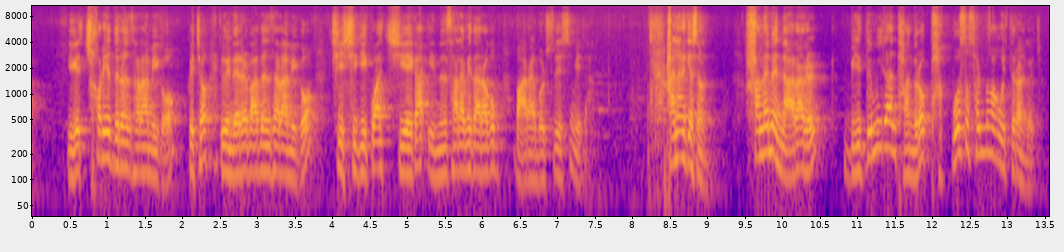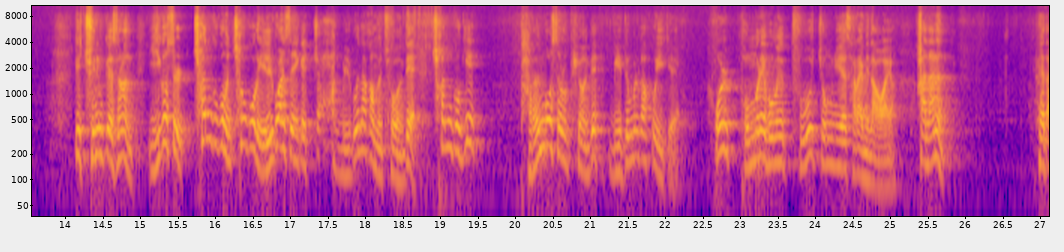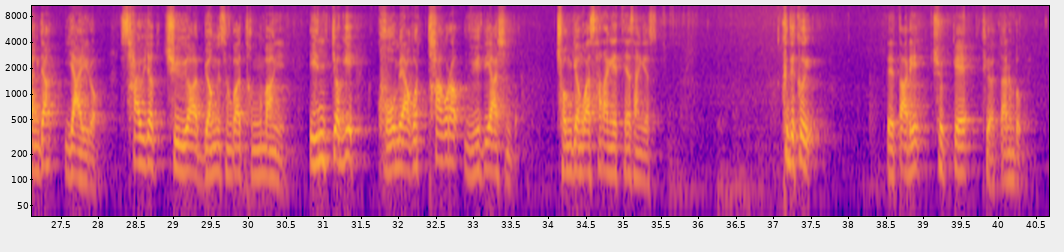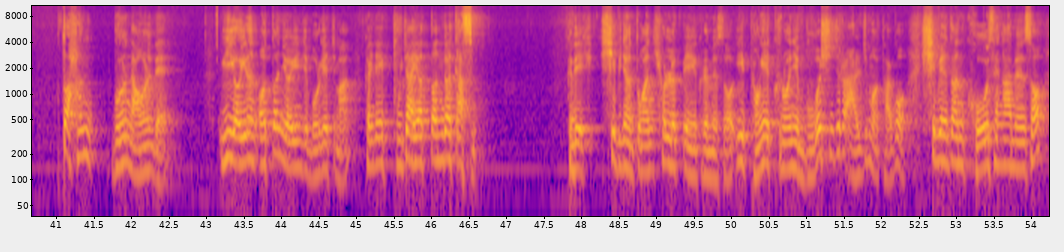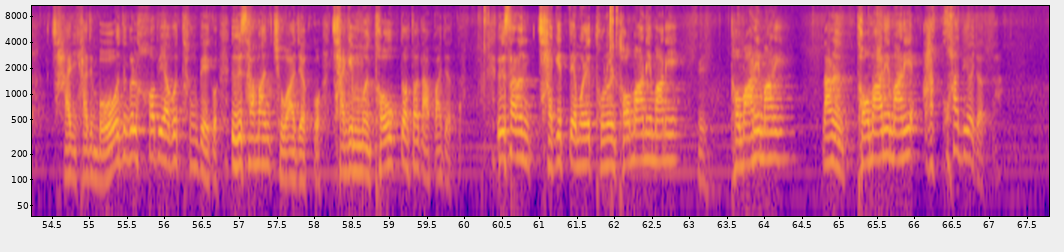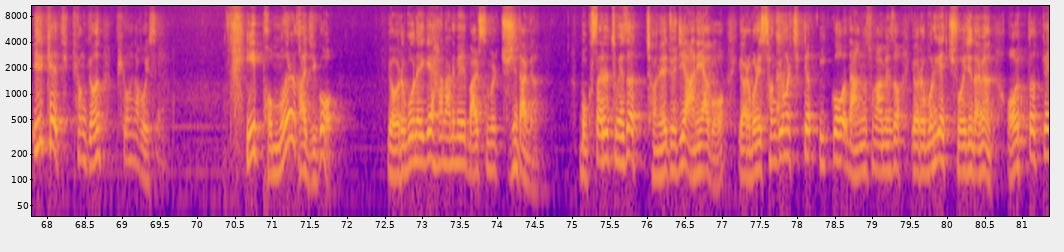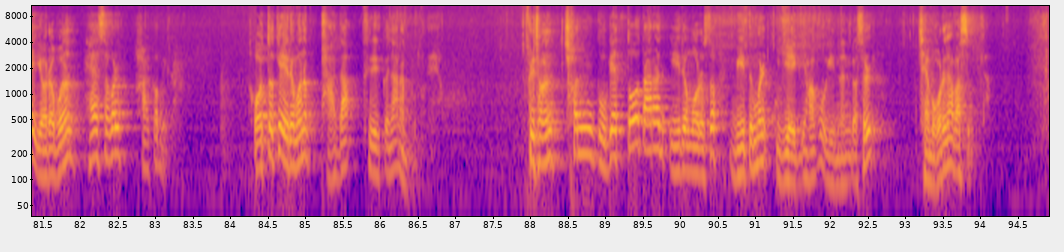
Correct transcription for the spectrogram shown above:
이게 철이 들은 사람이고 그렇죠? 은혜를 받은 사람이고 지식이과 지혜가 있는 사람이다라고 말해볼 수도 있습니다. 하나님께서는 하나님의 나라를 믿음이란 단어로 바꾸어서 설명하고 있더라는 거죠. 이 주님께서는 이것을 천국은 천국으로 일관성 있게 쫙 밀고 나가면 좋은데 천국이 다른 모습으로 표현돼 믿음을 갖고 얘기해요. 오늘 본문에 보면 두 종류의 사람이 나와요. 하나는 회당장 야이로 사회적 지위와 명성과 덕망이 인격이 고매하고 탁월하고 위대하신 분 존경과 사랑의 대상이었습니다. 근데 그 내 딸이 죽게 되었다는 부분. 또 한 분은 나오는데 이 여인은 어떤 여인인지 모르겠지만 굉장히 부자였던 것 같습니다. 근데 12년 동안 혈루병이 그러면서 이 병의 근원이 무엇인지를 알지 못하고 12년 동안 고생하면서 자기 가진 모든 걸 허비하고 탕비했고 의사만 좋아졌고 자기 몸은 더욱더 더 나빠졌다. 의사는 자기 때문에 돈을 더 많이 많이 더 많이 많이 나는 더 많이 많이 악화되어졌다. 이렇게 평경은 표현하고 있어요. 이 본문을 가지고 여러분에게 하나님의 말씀을 주신다면 목사를 통해서 전해주지 아니하고 여러분이 성경을 직접 읽고 낭송하면서 여러분에게 주어진다면 어떻게 여러분은 해석을 할 겁니까? 어떻게 여러분은 받아들일 거냐는 부분이에요. 그래서 저는 천국의 또 다른 이름으로서 믿음을 얘기하고 있는 것을 제목으로 잡았습니다.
